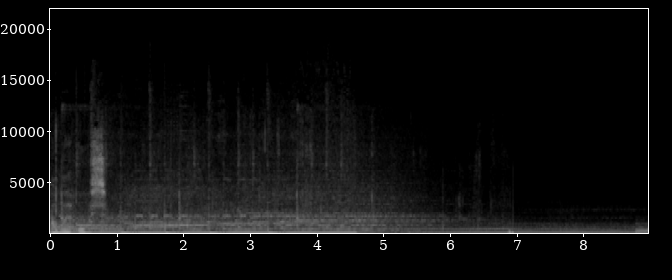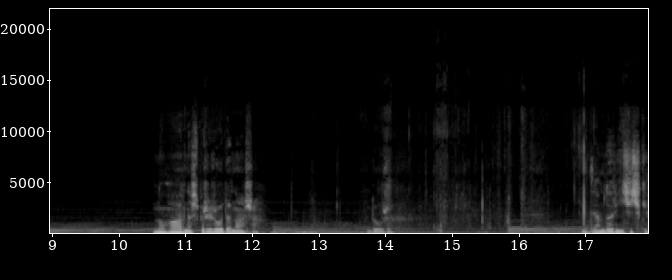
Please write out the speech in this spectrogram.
Але ось. Ну гарна ж природа наша. Дуже. Йдемо до річечки.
